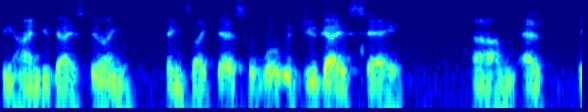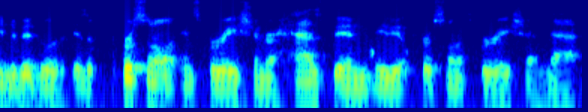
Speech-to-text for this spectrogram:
behind you guys doing things like this so what would you guys say um, as individuals is a personal inspiration or has been maybe a personal inspiration that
